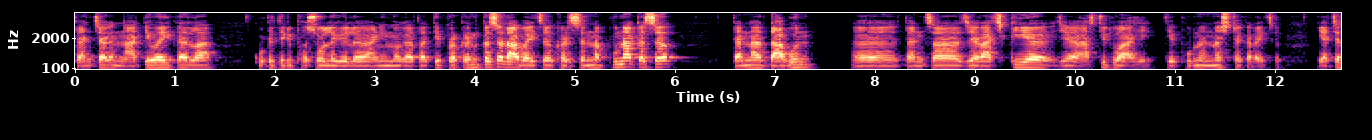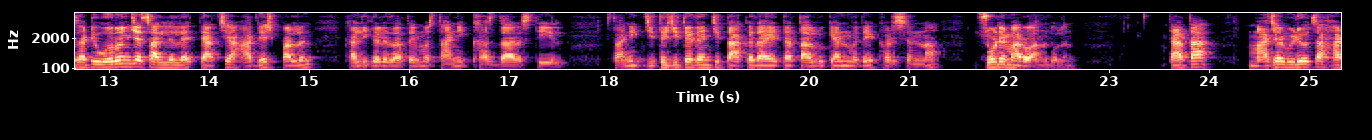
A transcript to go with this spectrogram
त्यांच्या नातेवाईकाला कुठेतरी फसवलं गेलं आणि मग आता ते प्रकरण कसं दाबायचं खडसेंना पुन्हा कसं त्यांना दाबून त्यांचा जे राजकीय जे अस्तित्व आहे ते पूर्ण नष्ट करायचं. याच्यासाठी वरून जे चाललेलं आहे त्याचे आदेश पालन खाली केलं जात आहे मग स्थानिक खासदार असतील स्थानिक जिथे जिथे त्यांची ताकद आहे त्या तालुक्यांमध्ये खडसेंना जोडे मारो आंदोलन. तर आता माझ्या व्हिडिओचा हा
